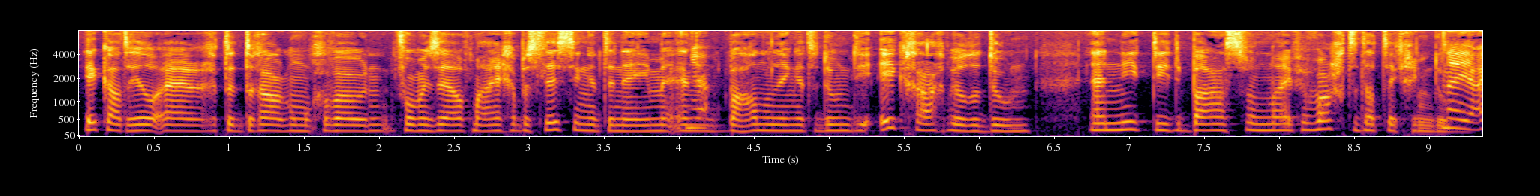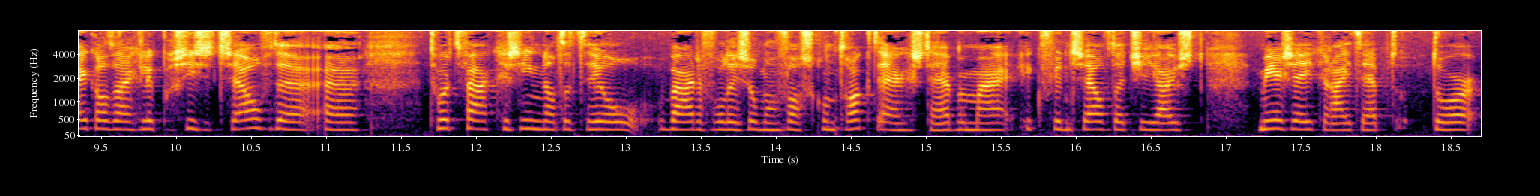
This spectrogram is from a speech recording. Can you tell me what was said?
ik had heel erg de drang om gewoon voor mezelf mijn eigen beslissingen te nemen en Ja. behandelingen te doen die ik graag wilde doen. En niet die de baas van mij verwachtte dat ik ging doen. Nou ja, ik had eigenlijk precies hetzelfde. Eh, het wordt vaak gezien dat het heel waardevol is om een vast contract ergens te hebben. Maar ik vind zelf dat je juist meer zekerheid hebt door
